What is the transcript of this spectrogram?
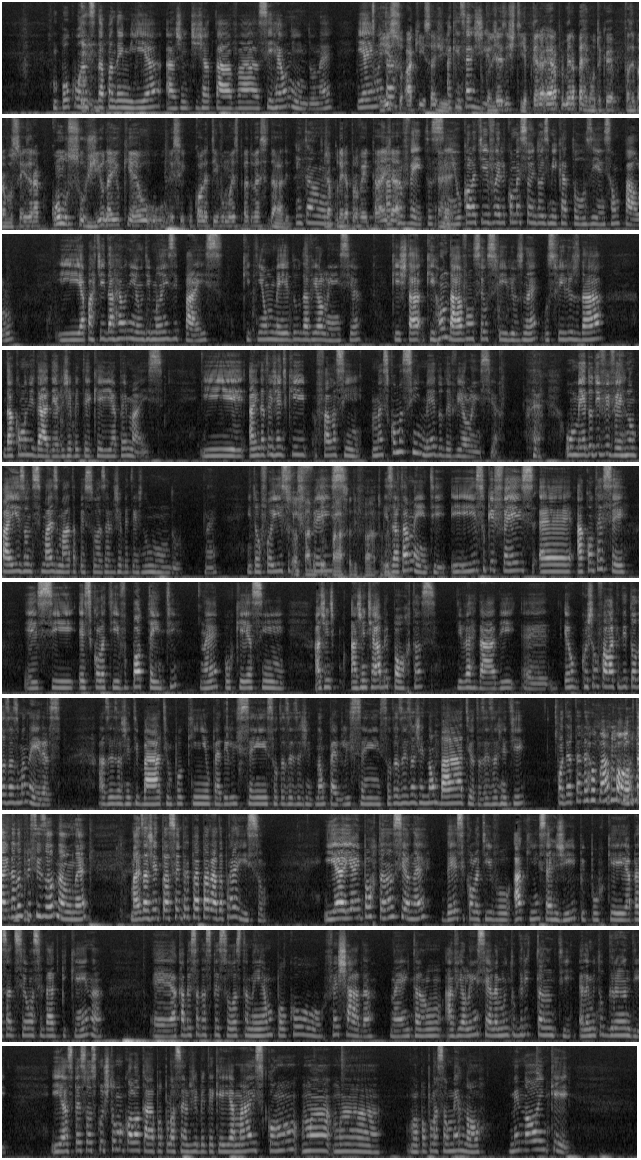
Um pouco antes da pandemia, a gente já estava se reunindo, né? E aí muita... Isso aqui em Sergipe. Aqui em Porque ele Sergipe. já existia. Porque era, era a primeira pergunta que eu ia fazer para vocês, era como surgiu né, e o que é o, esse, o coletivo Mães pela Diversidade. Então, Você já poderia aproveitar e já... Aproveito, sim. É. O coletivo ele começou em 2014 em São Paulo e a partir da reunião de mães e pais que tinham medo da violência que está que rondavam seus filhos, né? Os filhos da da comunidade LGBTQIAP+. E ainda tem gente que fala assim, mas como assim medo de violência? o medo de viver num país onde se mais mata pessoas LGBTs no mundo, né? Então foi isso Só que sabe fez quem passa de fato. né? Exatamente. E isso que fez é, acontecer esse, esse coletivo potente, né? Porque, assim, a gente, a gente abre portas, de verdade. é, eu costumo falar que de todas as maneiras. Às vezes a gente bate um pouquinho, pede licença, outras vezes a gente não pede licença, outras vezes a gente não bate, outras vezes a gente pode até derrubar a porta. Ainda não precisou, não, né? Mas a gente está sempre preparada para isso. E aí a importância, né, desse coletivo aqui em Sergipe, porque apesar de ser uma cidade pequena, é, a cabeça das pessoas também é um pouco fechada, né? Então a violência ela é muito gritante, ela é muito grande. E as pessoas costumam colocar a população LGBTQIA+, como uma, uma, uma população menor. Menor em quê?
